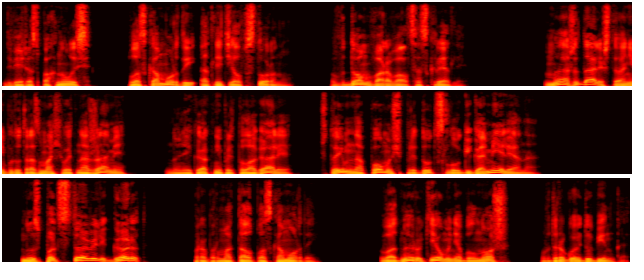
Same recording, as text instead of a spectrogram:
Дверь распахнулась, плоскомордый отлетел в сторону. В дом ворвался Скредли. Мы ожидали, что они будут размахивать ножами, но никак не предполагали, что им на помощь придут слуги Гамелиана. «Нас подставили, Гаррет!» — пробормотал плоскомордый. В одной руке у меня был нож, в другой — дубинка.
